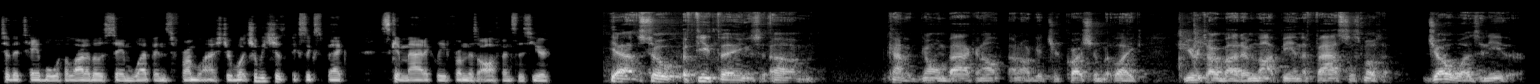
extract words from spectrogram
to the table with a lot of those same weapons from last year. What should we just expect schematically from this offense this year? Yeah, so a few things. Um, kind of going back, and I'll and I'll get your question, but like you were talking about him not being the fastest most. Joe wasn't either.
